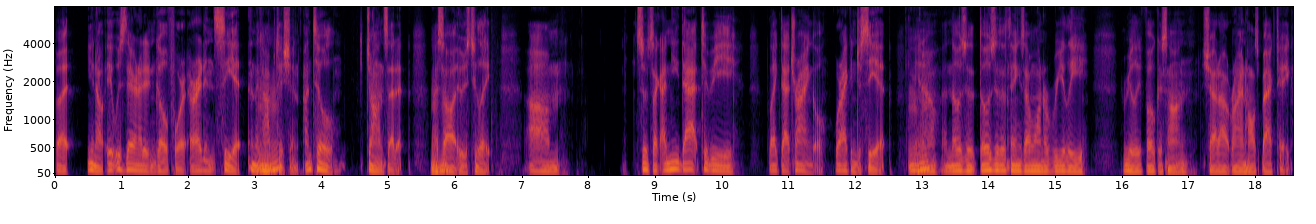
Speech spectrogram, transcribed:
But you know, it was there and I didn't go for it or I didn't see it in the competition until John said it. I saw it, it was too late. Um, so it's like I need that to be like that triangle where I can just see it, you mm-hmm. know. And those are those are the things I want to really, really focus on. Shout out Ryan Hall's back take.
